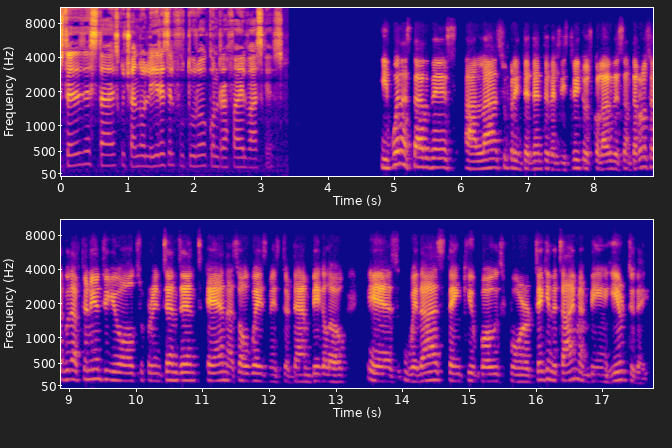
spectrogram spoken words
Ustedes está escuchando Líderes del Futuro con Rafael Vázquez. Y buenas tardes a la superintendente del Distrito Escolar de Santa Rosa. Good afternoon to you all, Superintendent. And as always, Mr. Dan Bigelow is with us. Thank you both for taking the time and being here today.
